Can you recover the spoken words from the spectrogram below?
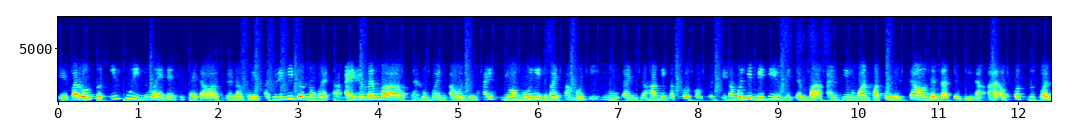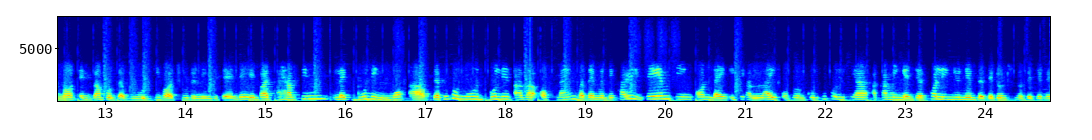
it. But also if we do identify that our children are going through, we really don't know where to. I remember when I was in high school, you were bullied by somebody, you and you're having a full confrontation. Somebody beat you, you beat them back until one person is down and that's a winner. Uh, of course, those were not examples that we would give our children in this and age, but I have seen like bullying more. Uh, there are people who would bully other offline, but then when they carry the same thing online, it is a life of them because people here are coming and just calling you names that they don't know the gender.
